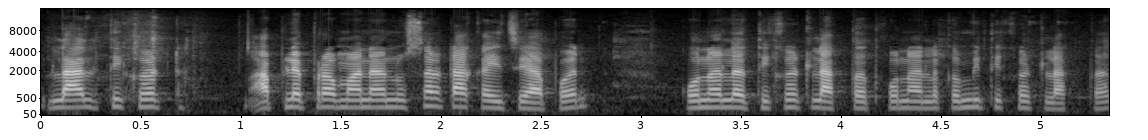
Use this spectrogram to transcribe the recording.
लाल तिखट आपल्या प्रमाणानुसार टाकायचे आपण. कोणाला तिखट लागतात कोणाला कमी तिखट लागतात.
